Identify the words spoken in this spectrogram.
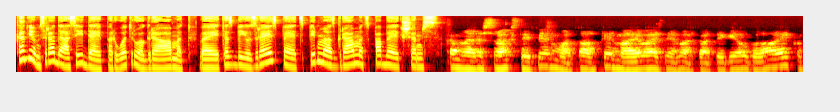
Kad jums radās ideja par otro grāmatu, vai tas bija uzreiz pēc pirmās grāmatas pabeigšanas? Kamēr es rakstīju pirmo, tā pirmā jau aizņēma ārkārtīgi ilgu laiku,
